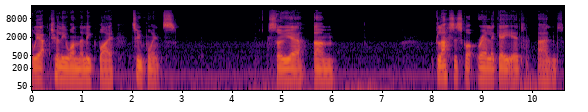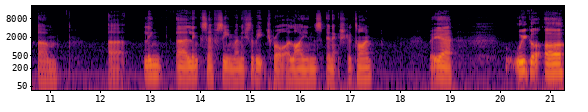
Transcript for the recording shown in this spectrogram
We actually won the league by two points. So yeah, um Glacis got relegated and um uh, Link, uh, Lynx FC managed to beat Gibraltar Lions in extra time. But yeah, we got uh,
